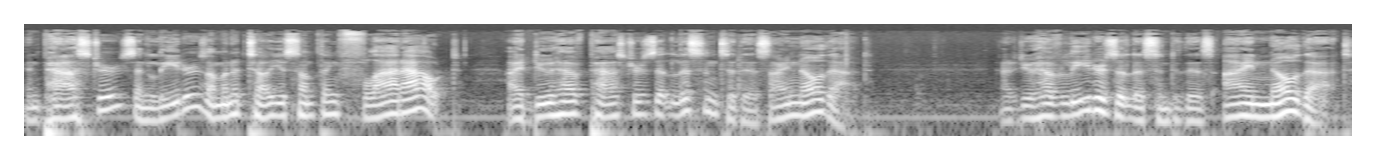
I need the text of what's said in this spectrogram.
And pastors and leaders, I'm going to tell you something flat out. I do have pastors that listen to this. I know that. I do have leaders that listen to this. I know that.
